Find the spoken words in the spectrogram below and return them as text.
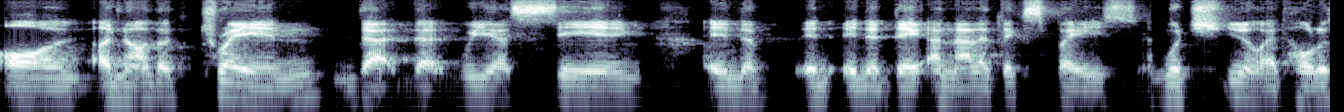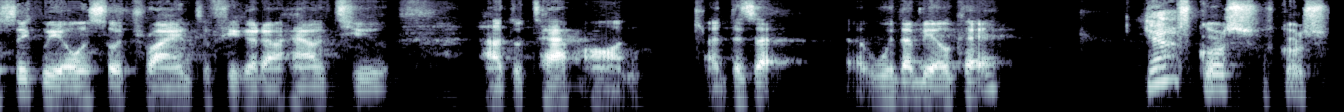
on another trend that, that we are seeing in the in, in the data analytics space, which you know at Holistic we're also trying to figure out how to how to tap on. Uh, does that uh, would that be okay? Yeah, of course, of course.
